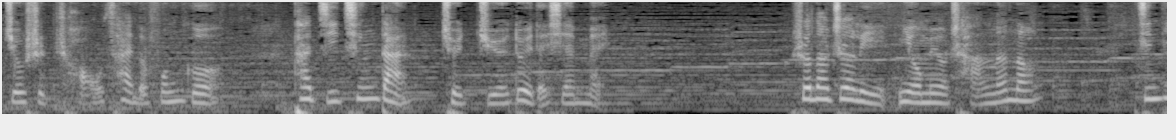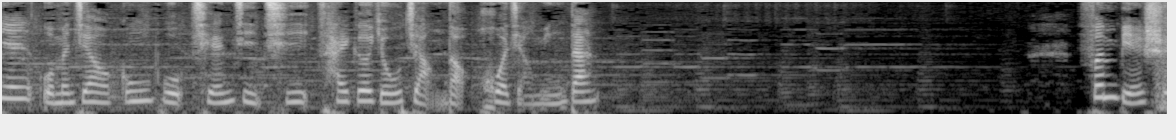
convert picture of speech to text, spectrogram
就是潮菜的风格，它极清淡却绝对的鲜美。说到这里，你有没有馋了呢？今天我们将要公布前几期猜歌有奖的获奖名单。分别是。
